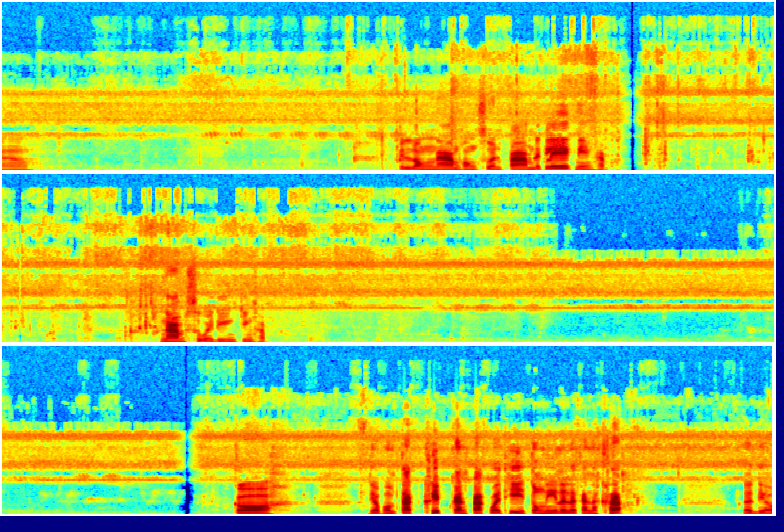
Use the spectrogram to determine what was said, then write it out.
อ้าวเป็นร่องน้ำของสวนปาล์มเล็กๆเนี่ยครับ น้ำสวยดีจริง ๆ ครับ ก็ เดี๋ยวผมตัดคลิปการปักไว้ที่ตรงนี้เลยแล้วกันนะครับ แล้วเดี๋ยว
